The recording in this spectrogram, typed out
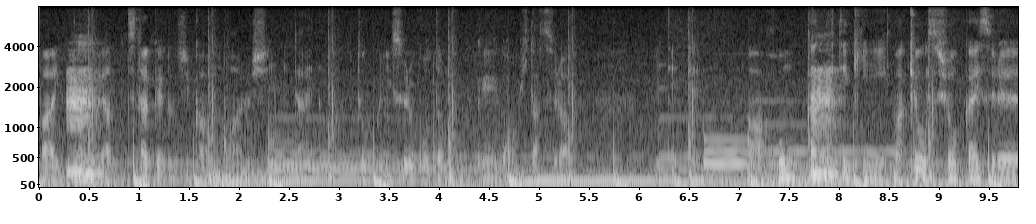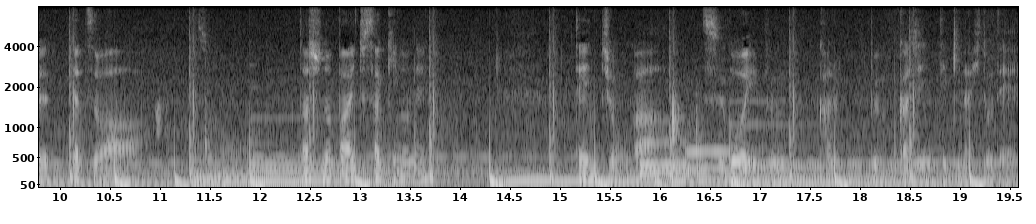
バイトもやってたけど時間もあるしみたいな。特にすることも映画をひたすら見てて。まあ本格的に、まあ、今日紹介するやつはその私のバイト先のね店長がすごい文化文化人的な人で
